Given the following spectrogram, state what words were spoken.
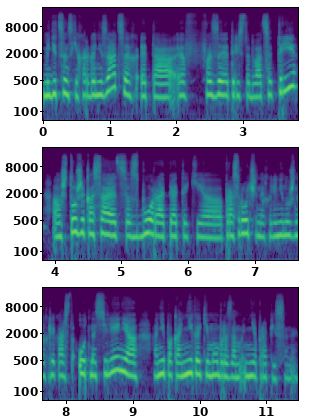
медицинских организациях, это ФЗ-323. А что же касается сбора, опять-таки, просроченных или ненужных лекарств от населения, они пока никаким образом не прописаны.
